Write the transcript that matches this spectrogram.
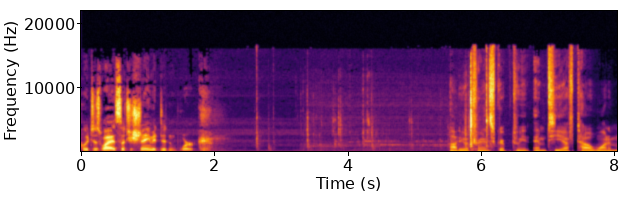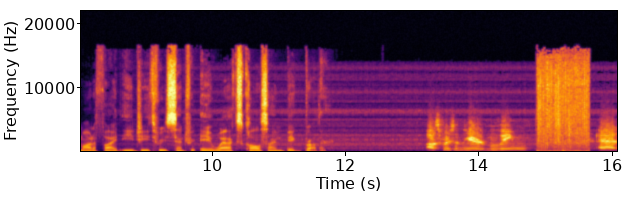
which is why it's such a shame it didn't work. Audio transcript between MTF Tau 1 and modified EG3 Sentry AWACS call sign Big Brother. Ospreys in the air, moving at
